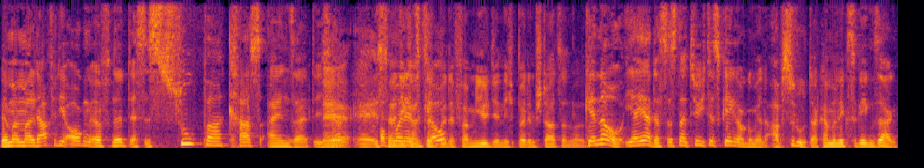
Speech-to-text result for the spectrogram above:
Wenn man mal dafür die Augen öffnet, das ist super krass einseitig. Naja, ja. er ist Ob halt man die ganze Zeit bei glaubt- der Familie, nicht bei dem Staatsanwalt. Genau, ja, ja, das ist natürlich das Gegenargument. Absolut, da kann man nichts dagegen sagen.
